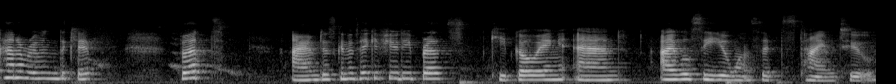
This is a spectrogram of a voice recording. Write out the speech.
Kind of ruined the clip, but I'm just gonna take a few deep breaths, keep going, and I will see you once it's time to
